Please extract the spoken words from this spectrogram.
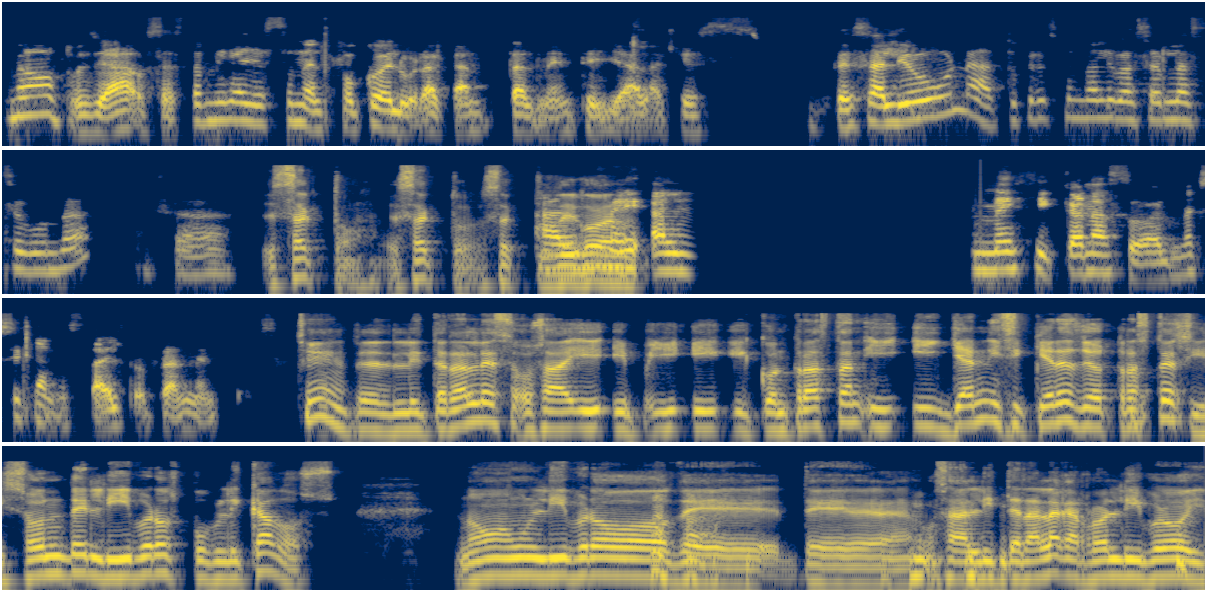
No, pues ya, o sea, esta amiga ya está en el foco del huracán totalmente, ya la que es, te salió una, ¿tú crees que no le iba a ser la segunda? O sea, exacto, exacto, exacto. Al, me, al mexicanazo, al mexican style totalmente. Sí, literal es, o sea, y, y, y, y contrastan, y, ya ni siquiera es de otras tesis, son de libros publicados no un libro de, de, o sea, literal agarró el libro y,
